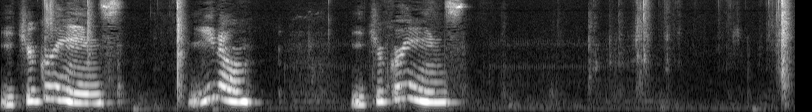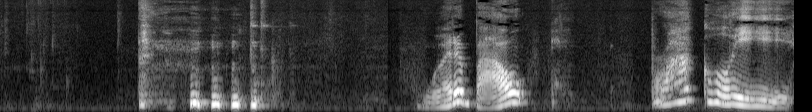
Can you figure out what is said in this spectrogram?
Eat your greens. Eat them. Eat your greens. what about broccoli?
